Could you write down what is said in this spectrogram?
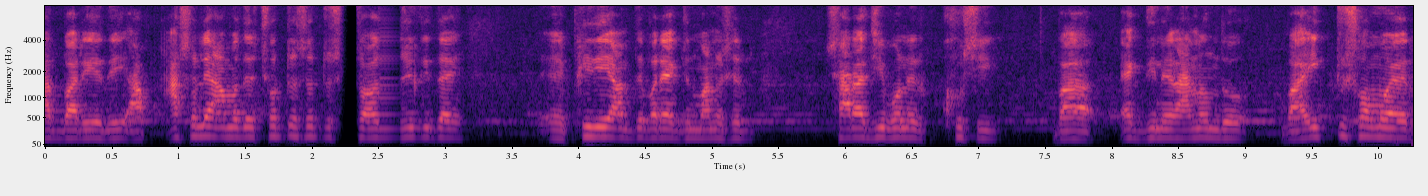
হাত বাড়িয়ে দিই। আসলে আমাদের ছোট্ট ছোট্ট সহযোগিতায় ফিরিয়ে আনতে পারে একজন মানুষের সারা জীবনের খুশি বা একদিনের আনন্দ বা একটু সময়ের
